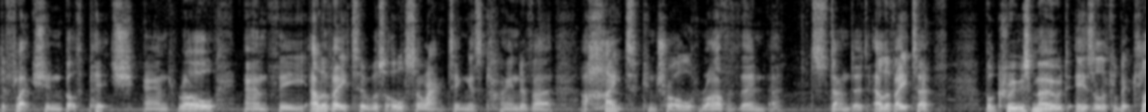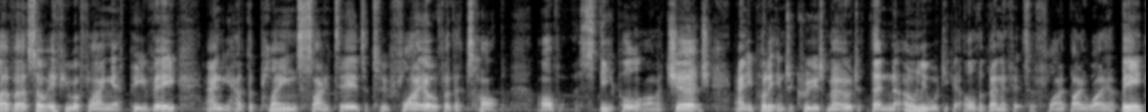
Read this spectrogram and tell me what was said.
deflection, both pitch and roll, and the elevator was also acting as kind of a, a height control rather than a standard elevator. But cruise mode is a little bit clever. So if you were flying FPV and you had the plane sighted to fly over the top of a steeple on a church and you put it into cruise mode, then not only would you get all the benefits of fly-by-wire B,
